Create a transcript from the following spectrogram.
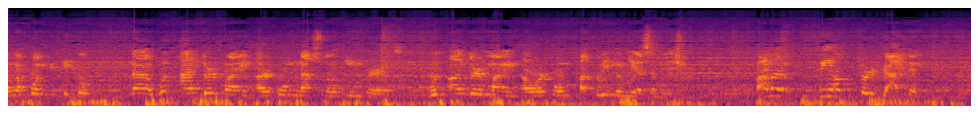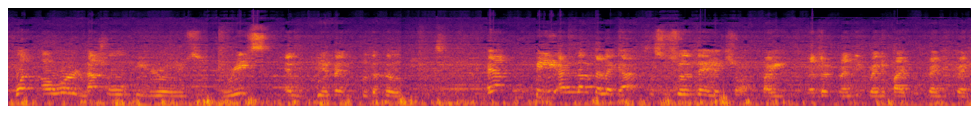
mga politiko na would undermine our own national interests, would undermine our own patrimony as a nation, parang we have forgotten what our national heroes risked and given to the Philippines. Kaya kung pilian lang talaga sa susunod na eleksyon by whether 2025 or 2020,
